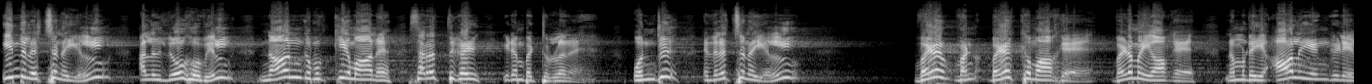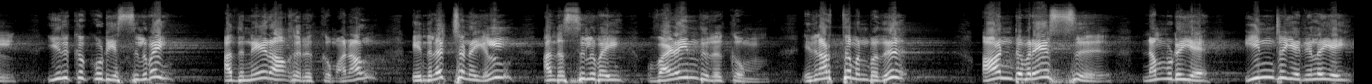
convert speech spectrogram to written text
இந்த லட்சணையில் அல்லது லோகோவில் நான்கு முக்கியமான சரத்துகள் இடம்பெற்றுள்ளன. ஒன்று இந்த லட்சணையில் வழ- வண்- வழக்கமாக வழமையாக நம்முடைய ஆலயங்களில் இருக்கக்கூடிய சிலுவை அது நேராக இருக்கும். ஆனால் இந்த லட்சணையில் அந்த சிலுவை வளைந்திருக்கும். இதன் அர்த்தம் என்பது ஆண்டவரேசு நம்முடைய இன்றைய நிலையை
